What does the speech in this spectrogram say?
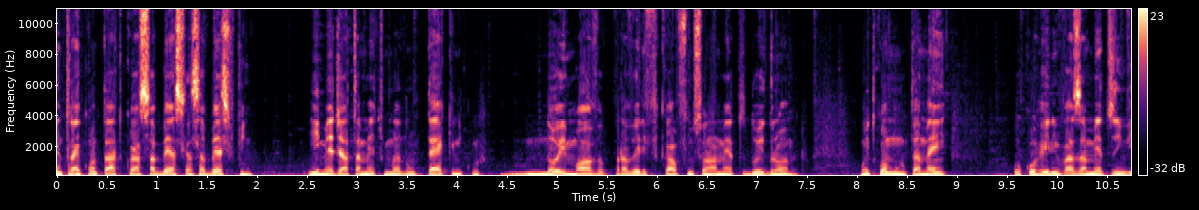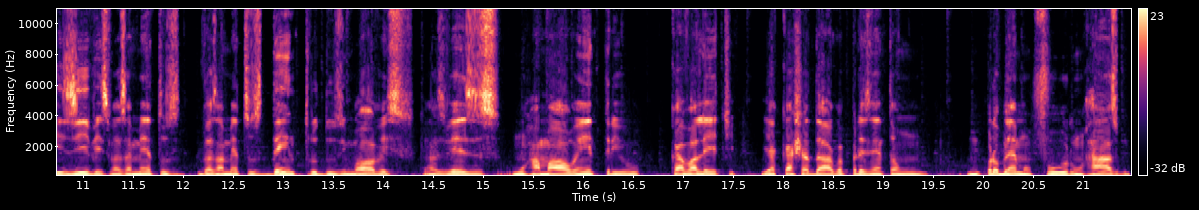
entrar em contato com a Sabesp, a Sabesp imediatamente manda um técnico no imóvel para verificar o funcionamento do hidrômetro. Muito comum também ocorrerem vazamentos invisíveis, vazamentos, vazamentos dentro dos imóveis, às vezes um ramal entre o cavalete e a caixa d'água apresenta um, um problema, um furo, um rasgo,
